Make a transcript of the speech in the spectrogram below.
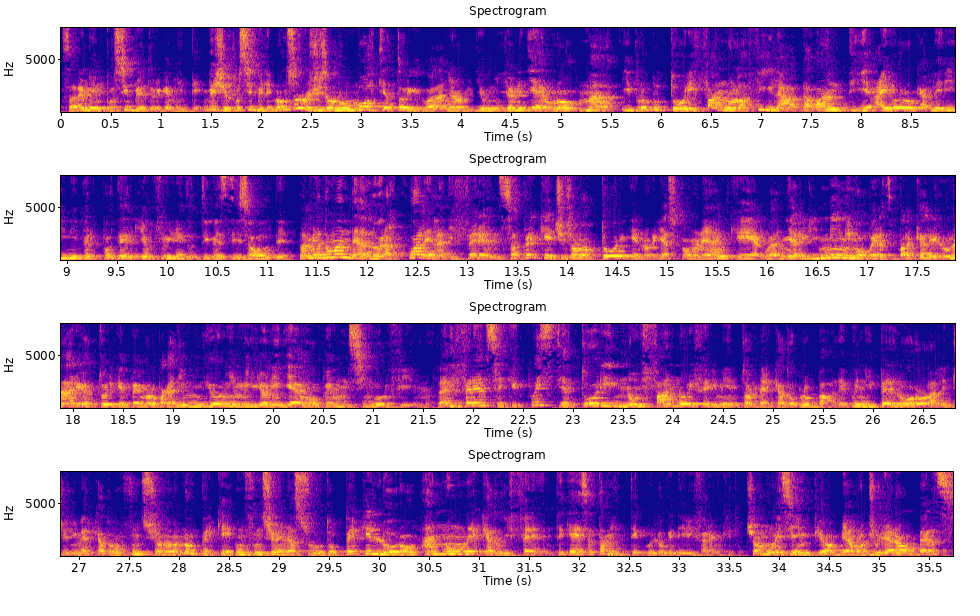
Sarebbe impossibile teoricamente. Invece è possibile. Non solo ci sono molti attori che guadagnano più di un milione di euro, ma i produttori fanno la fila davanti ai loro camerini per potergli offrire tutti questi soldi. La mia domanda è allora qual è la differenza? Perché ci sono attori che non riescono neanche a guadagnare il minimo per sbarcare il lunario e attori che vengono pagati milioni e milioni di euro per un singolo film? La differenza è che questi attori non fanno riferimento al mercato globale, quindi per loro la legge di mercato non funziona, ma non perché non funziona in assoluto perché perché loro hanno un mercato differente, che è esattamente quello che devi fare anche tu. Facciamo un esempio, abbiamo Julia Roberts,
